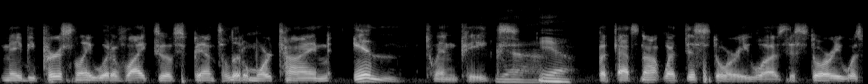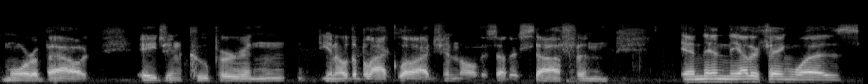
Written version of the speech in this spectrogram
maybe personally would have liked to have spent a little more time in Twin Peaks Yeah. Yeah. but that's not what this story was. This story was more about Agent Cooper and you know the Black Lodge and all this other stuff, and and then the other thing was c-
